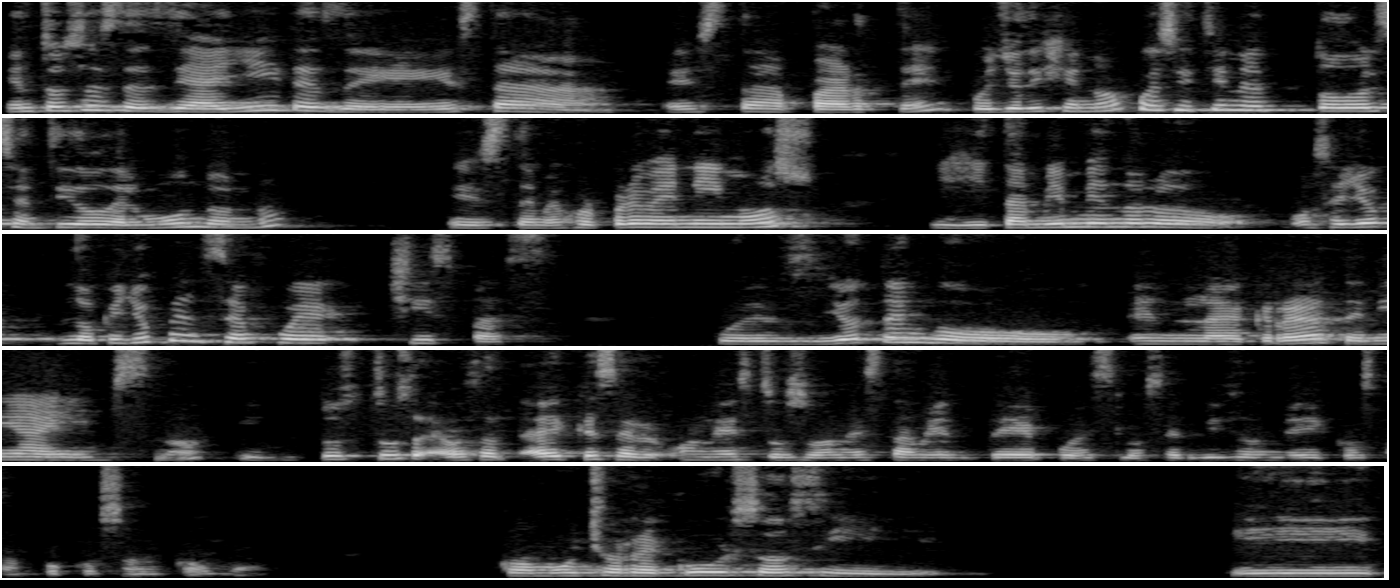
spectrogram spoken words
Entonces, desde allí, desde esta, esta parte, pues yo dije, no, pues sí tiene todo el sentido del mundo, ¿no? Este, mejor prevenimos y también viéndolo, o sea, yo, lo que yo pensé fue chispas, pues yo tengo, en la carrera tenía IMSS, ¿no? Y tú, tú, o sea, hay que ser honestos, honestamente, pues los servicios médicos tampoco son como con muchos recursos y, y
